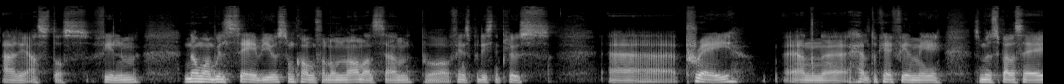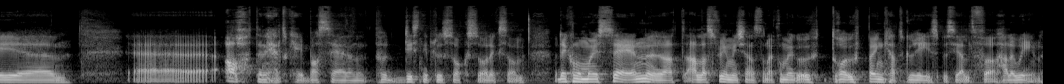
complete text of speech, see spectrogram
Ari Astors film. No One Will Save You som kom för någon månad sedan, på, finns på Disney+. Plus. Eh, Prey, en eh, helt okej film i, som utspelar sig i eh, Eh, ah, den är helt okej, bara se den på Disney Plus också. Liksom. Och det kommer man ju se nu att alla streamingtjänsterna kommer att upp, dra upp en kategori speciellt för Halloween. I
